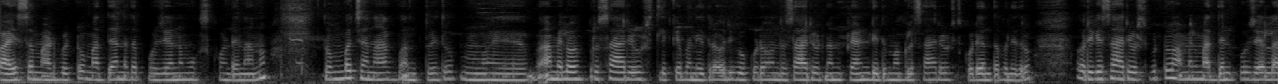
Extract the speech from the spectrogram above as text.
ಪಾಯಸ ಮಾಡಿಬಿಟ್ಟು ಮಧ್ಯಾಹ್ನದ ಪೂಜೆಯನ್ನು ಮುಗಿಸ್ಕೊಂಡೆ ನಾನು. ತುಂಬ ಚೆನ್ನಾಗಿ ಬಂತು ಇದು. ಆಮೇಲೆ ಒಬ್ಬರು ಸಾರಿ ಉಡಿಸ್ಲಿಕ್ಕೆ ಬಂದಿದ್ದರು ಅವರಿಗೂ ಕೂಡ ಒಂದು ಸಾರಿ ನನ್ನ ಫ್ರೆಂಡ್ ಇದು ಮಗಳು ಸಾರಿ ಉಡಿಸ್ಕೊಡಿ ಅಂತ ಬಂದಿದ್ದರು ಅವರಿಗೆ ಸಾರಿ ಉಡಿಸ್ಬಿಟ್ಟು ಆಮೇಲೆ ಮಧ್ಯಾಹ್ನ ಪೂಜೆ ಎಲ್ಲ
